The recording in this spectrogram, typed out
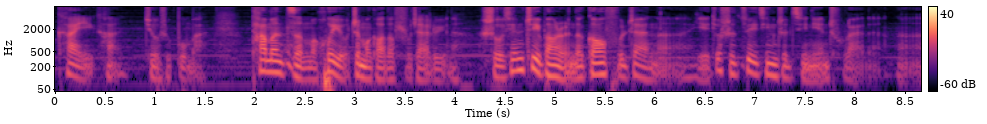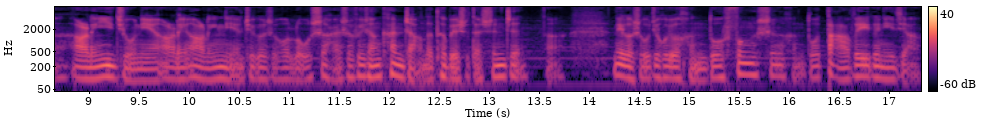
看一看就是不买。他们怎么会有这么高的负债率呢？首先，这帮人的高负债呢，也就是最近这几年出来的。啊，二零一九年、二零二零年这个时候楼市还是非常看涨的，特别是在深圳啊，那个时候就会有很多风声，很多大 V 跟你讲，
